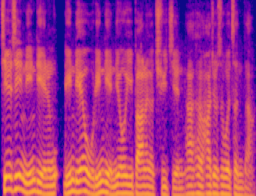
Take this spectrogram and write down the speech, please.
接近零点零点五、零点六一八那个区间，它它就是会震荡。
